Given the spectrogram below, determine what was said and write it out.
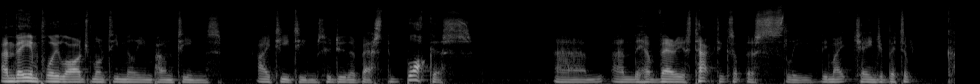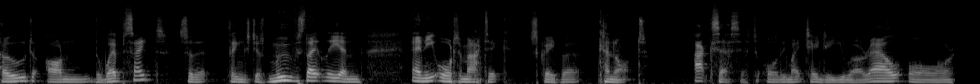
and they employ large multi-million pound teams, IT teams, who do their best to block us. Um, and they have various tactics up their sleeve. They might change a bit of code on the website so that things just move slightly, and any automatic scraper cannot access it, or they might change a URL, or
